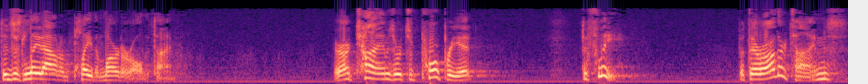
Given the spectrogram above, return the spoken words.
to just lay down and play the martyr all the time. There are times where it's appropriate to flee. But there are other times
